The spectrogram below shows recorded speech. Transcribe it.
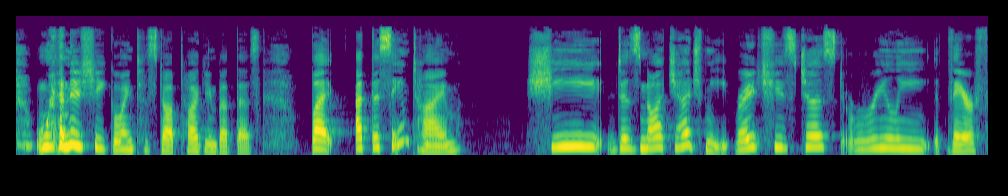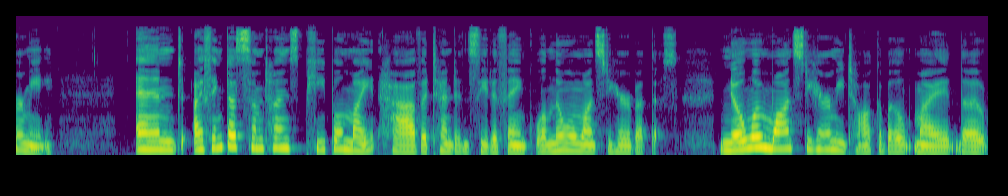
when is she going to stop talking about this? But at the same time, she does not judge me, right? She's just really there for me. And I think that sometimes people might have a tendency to think, well, no one wants to hear about this. No one wants to hear me talk about my the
